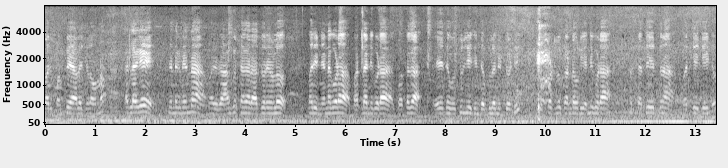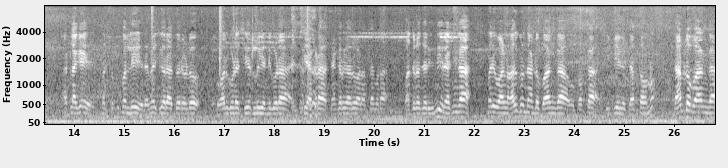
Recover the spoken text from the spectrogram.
వారికి పంపే ఆలోచనలో ఉన్నాం. అట్లాగే నిన్న నిన్న మరి రామకృష్ణ గారి ఆధ్వర్యంలో మరి నిన్న కూడా బట్టలన్నీ కూడా కొత్తగా ఏదైతే వసూలు చేసిన డబ్బులన్నిటితోటి దుప్పట్లు కండవులు ఇవన్నీ కూడా మరి పెద్ద ఎత్తున పరిచయం చేయటం. అట్లాగే మరి చుక్కపల్లి రమేష్ గారి ఆధ్వర్యంలో వారు కూడా చీరలు ఇవన్నీ కూడా ఇచ్చి అక్కడ శంకర్ గారు వాళ్ళంతా కూడా పంచడం జరిగింది. ఈ రకంగా మరి వాళ్ళని ఆదుకున్న దాంట్లో భాగంగా ఒక పక్క సిపిఐగా చేస్తా ఉన్నాం. దాంట్లో భాగంగా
